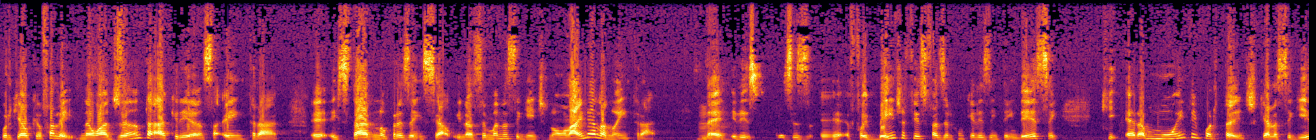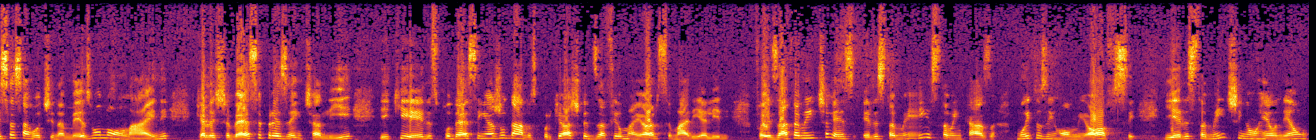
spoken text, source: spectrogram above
Porque é o que eu falei, não adianta a criança entrar, é, estar no presencial e na semana seguinte no online ela não entrar. Né? Uhum. Né? Eles, esses, é, foi bem difícil fazer com que eles entendessem que era muito importante que ela seguisse essa rotina mesmo no online, que ela estivesse presente ali e que eles pudessem ajudá-los. Porque eu acho que o desafio maior, seu Maria Aline, foi exatamente esse. Eles também estão em casa, muitos em home office, e eles também tinham reunião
